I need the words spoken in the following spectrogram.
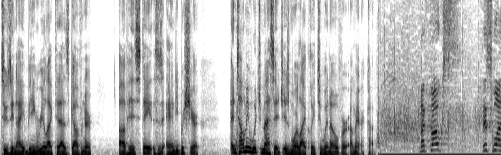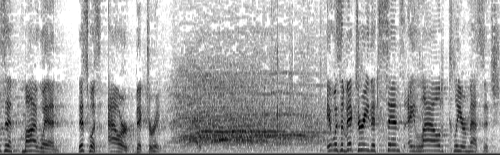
Tuesday night, being reelected as governor of his state. This is Andy Beshear. And tell me which message is more likely to win over America. My folks, this wasn't my win. This was our victory. It was a victory that sends a loud, clear message.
